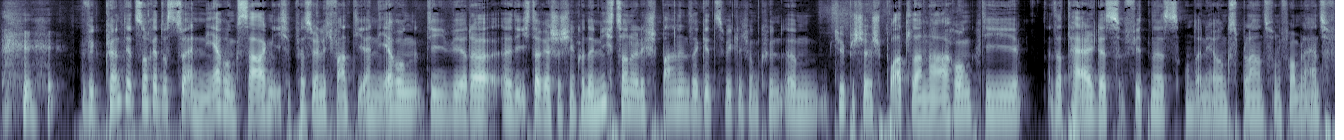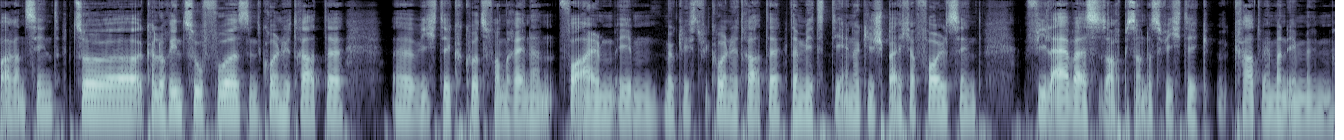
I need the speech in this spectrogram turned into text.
wir könnten jetzt noch etwas zur Ernährung sagen. Ich persönlich fand die Ernährung, die wir da, äh, die ich da recherchieren konnte, nicht sonderlich spannend. Da geht es wirklich um ähm, typische Sportlernahrung, die der Teil des Fitness- und Ernährungsplans von Formel 1-Fahrern sind. Zur Kalorienzufuhr sind Kohlenhydrate äh, wichtig, kurz vorm Rennen, vor allem eben möglichst viel Kohlenhydrate, damit die Energiespeicher voll sind. Viel Eiweiß ist auch besonders wichtig, gerade wenn man eben im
